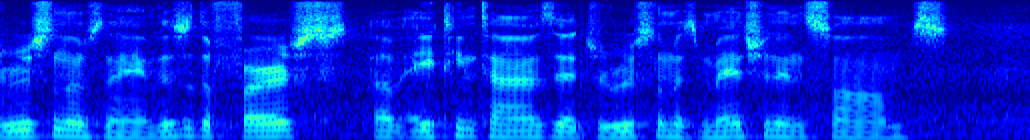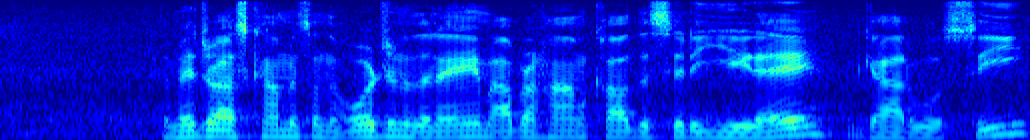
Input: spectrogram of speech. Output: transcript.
Jerusalem's name. This is the first of 18 times that Jerusalem is mentioned in Psalms. The Midrash comments on the origin of the name. Abraham called the city Yireh, God will see.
